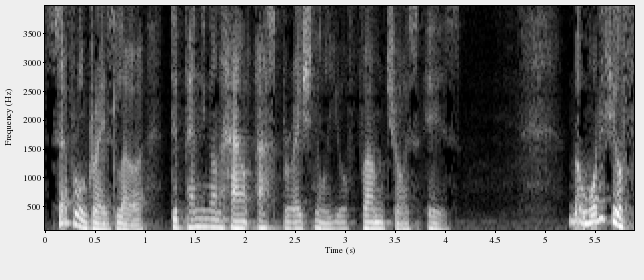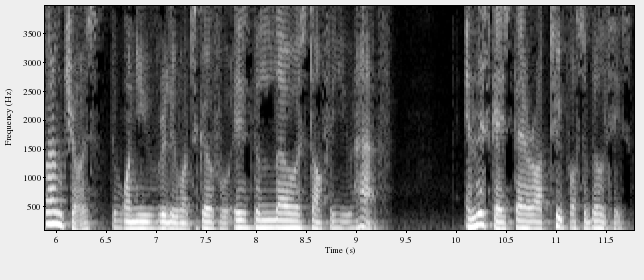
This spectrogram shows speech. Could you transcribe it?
several grades lower, depending on how aspirational your firm choice is. But what if your firm choice, the one you really want to go for, is the lowest offer you have? In this case, there are two possibilities.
